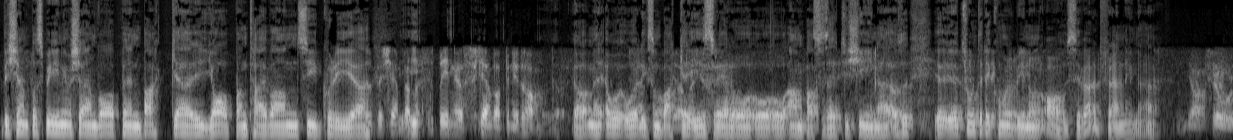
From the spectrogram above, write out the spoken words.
bekämpa spridning av kärnvapen, backar Japan, Taiwan, Sydkorea. Hur bekämpar man spridning av kärnvapen idag? Ja, men, och, och liksom backar Israel och, och, och anpassa sig till Kina. Alltså, jag, jag tror inte det kommer att bli någon avsevärd förändring där. Jag tror,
